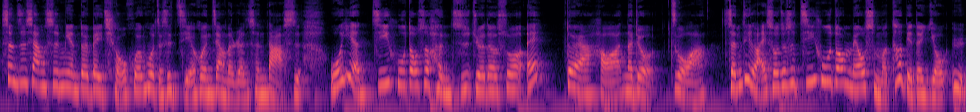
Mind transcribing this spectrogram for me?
甚至像是面对被求婚或者是结婚这样的人生大事，我也几乎都是很直觉的说：“诶，对啊，好啊，那就做啊。”整体来说，就是几乎都没有什么特别的犹豫。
